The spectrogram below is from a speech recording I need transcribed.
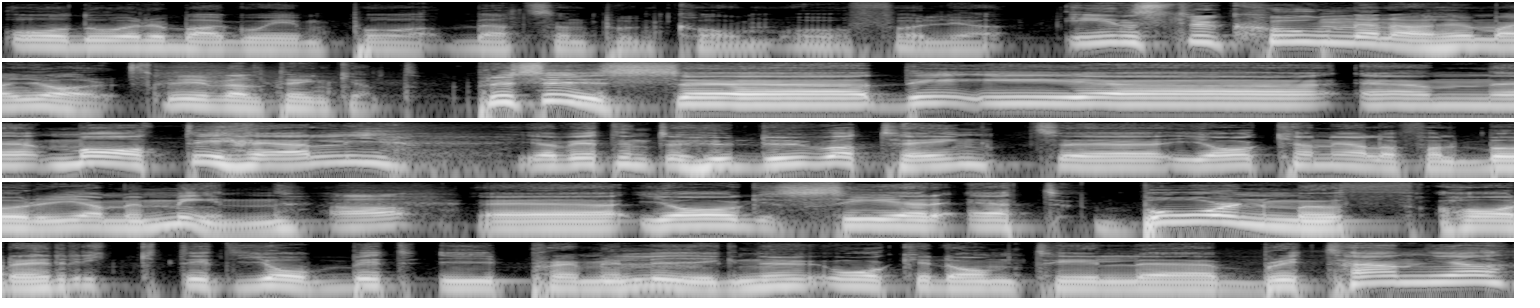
och då är det bara att gå in på Betsson.com och följa instruktionerna hur man gör. Det är väldigt enkelt. Precis, eh, det är eh, en matig helg. Jag vet inte hur du har tänkt, eh, jag kan i alla fall börja med min. Ja. Jag ser ett Bournemouth ha det riktigt jobbigt i Premier League. Nu åker de till Britannia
